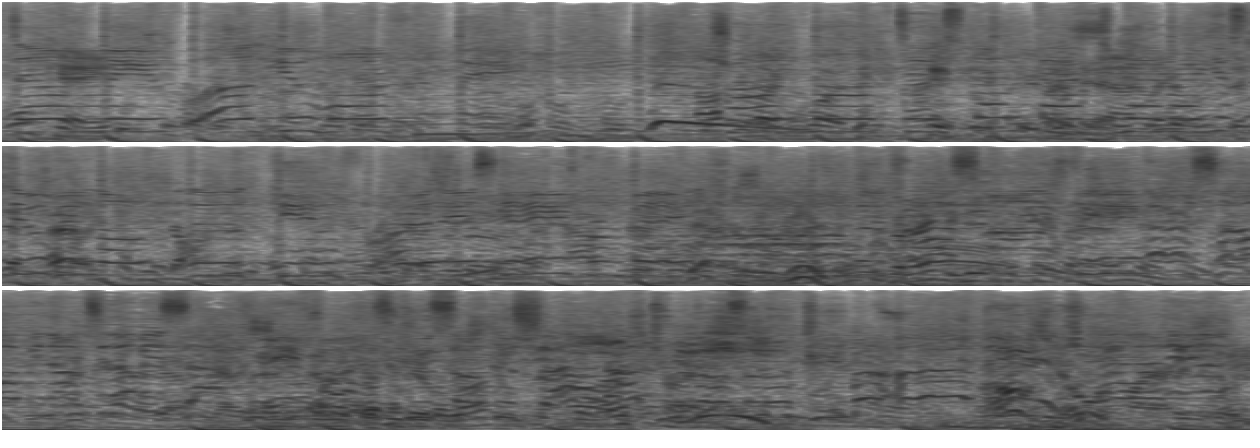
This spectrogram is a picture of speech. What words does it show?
Okay. After like what? But I actually hit the first time saying it. And I thought we did a lot the last time.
